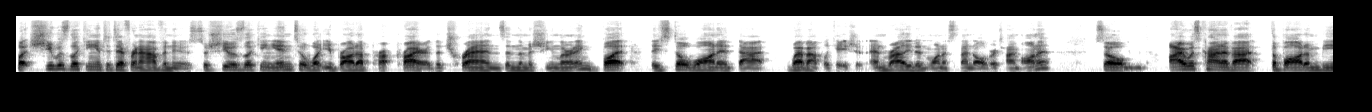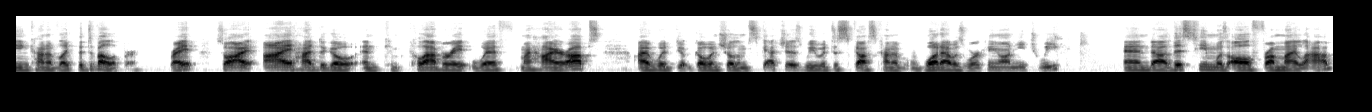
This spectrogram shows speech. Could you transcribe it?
but she was looking into different avenues. So she was looking into what you brought up pr- prior, the trends in the machine learning, but they still wanted that web application. And Riley didn't want to spend all of her time on it. So Mhm. I was kind of at the bottom being kind of like the developer, right? So I I had to go and com- collaborate with my higher ups. I would go and show them sketches. We would discuss kind of what I was working on each week. And uh, this team was all from my lab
